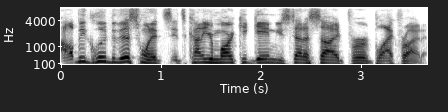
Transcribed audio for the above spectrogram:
I'll be glued to this one. It's it's kind of your market game you set aside for Black Friday.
